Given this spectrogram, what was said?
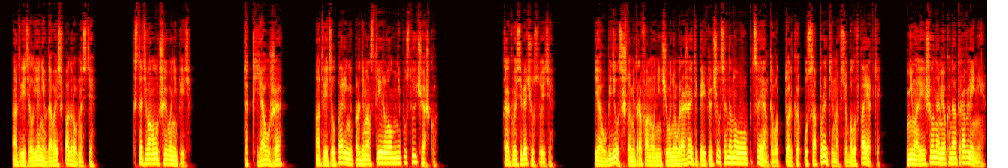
— ответил я, не вдаваясь в подробности. «Кстати, вам лучше его не пить». «Так я уже», — ответил парень и продемонстрировал мне пустую чашку. «Как вы себя чувствуете?» Я убедился, что Митрофанову ничего не угрожает, и переключился на нового пациента, вот только у Сапрыкина все было в порядке. Ни малейшего намека на отравление.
